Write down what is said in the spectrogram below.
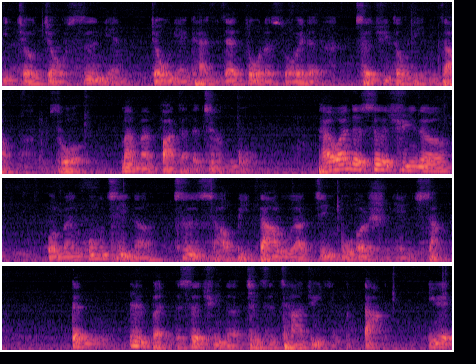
一九九四年、九五年开始在做的所谓的社区总体营造，所慢慢发展的成果。台湾的社区呢，我们估计呢，至少比大陆要进步二十年以上，跟。日本的社区呢，其实差距已经不大，因为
